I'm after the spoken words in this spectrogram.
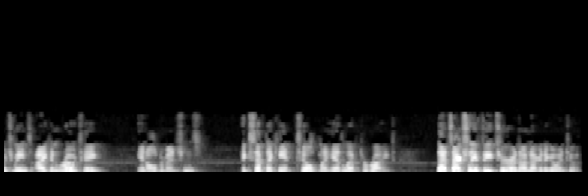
which means I can rotate in all dimensions, except I can't tilt my head left to right. That's actually a feature and I'm not going to go into it.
